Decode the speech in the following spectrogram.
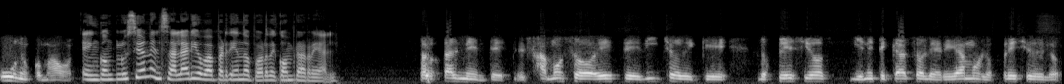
1,8. En conclusión, el salario va perdiendo por de compra real. Totalmente. El famoso este dicho de que los precios, y en este caso le agregamos los precios de, lo-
